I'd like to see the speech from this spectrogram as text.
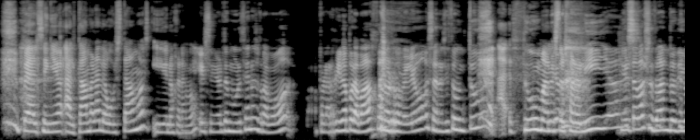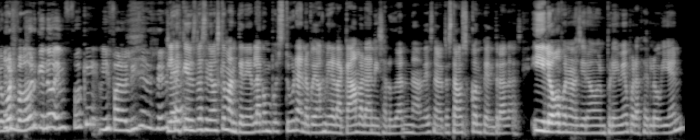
Pero al señor, al cámara le gustamos y nos grabó. El señor de Murcia nos grabó por arriba, por abajo, nos rodeó, o sea, nos hizo un tour. Ah, Zuma nuestros farolillos. Yo estaba sudando, digo, por favor, que no enfoque mi farolillo de cerca. Claro, es que nosotros teníamos que mantener la compostura, no podíamos mirar a cámara ni saludar nada, ¿ves? Nosotros estábamos concentradas. Y luego, bueno, nos dieron premio por hacerlo bien,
